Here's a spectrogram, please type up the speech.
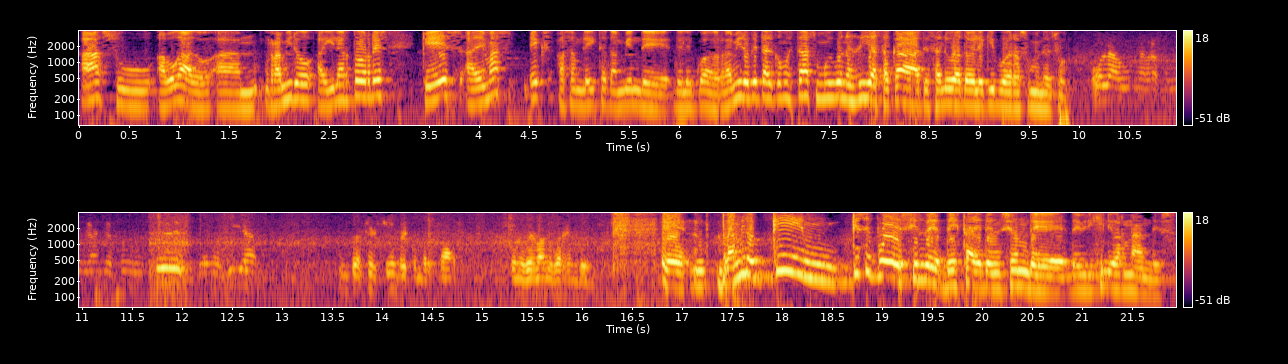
a su abogado, a mm, Ramiro Aguilar Torres, que es además ex asambleísta también del Ecuador. Ramiro, ¿qué tal? ¿Cómo estás? Muy buenos días. Acá te saluda todo el equipo de Resumen del Sur. Hola, un abrazo muy grande a todos ustedes. Buenos días. Un placer siempre conversar con los hermanos argentinos. Eh, Ramiro, ¿qué, ¿qué, se puede decir de, de esta detención de, de, Virgilio Hernández?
